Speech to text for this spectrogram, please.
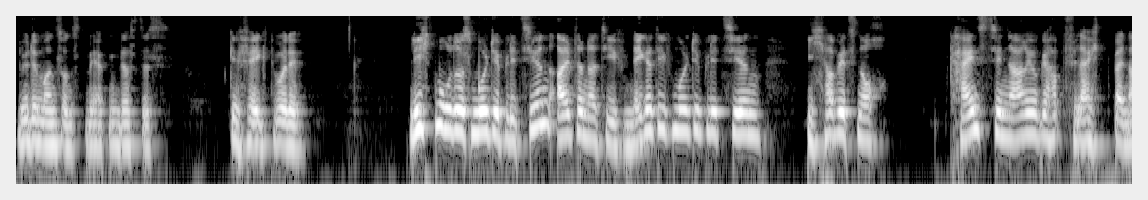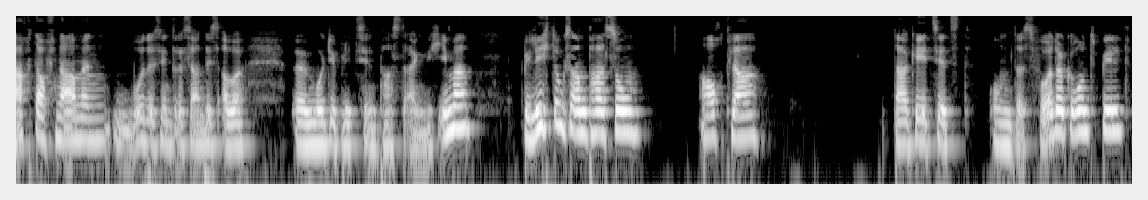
Würde man sonst merken, dass das gefaked wurde. Lichtmodus multiplizieren, alternativ negativ multiplizieren. Ich habe jetzt noch kein Szenario gehabt, vielleicht bei Nachtaufnahmen, wo das interessant ist, aber äh, multiplizieren passt eigentlich immer. Belichtungsanpassung, auch klar. Da geht es jetzt um das Vordergrundbild.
